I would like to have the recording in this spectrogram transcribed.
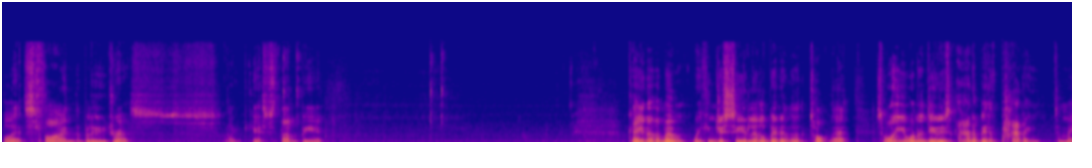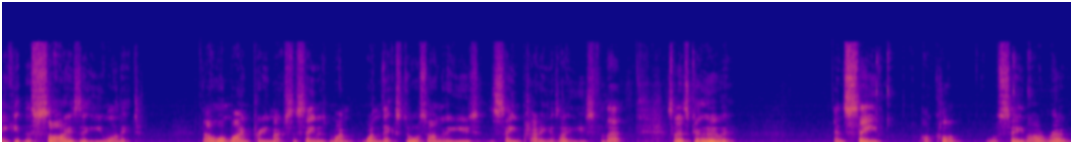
Let's find the blue dress. I guess that'll be it. Okay, and at the moment we can just see a little bit of the top there. So what you want to do is add a bit of padding to make it the size that you want it. I want mine pretty much the same as my one next door, so I'm going to use the same padding as I used for that. So let's go over and save our column. We'll save our row.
